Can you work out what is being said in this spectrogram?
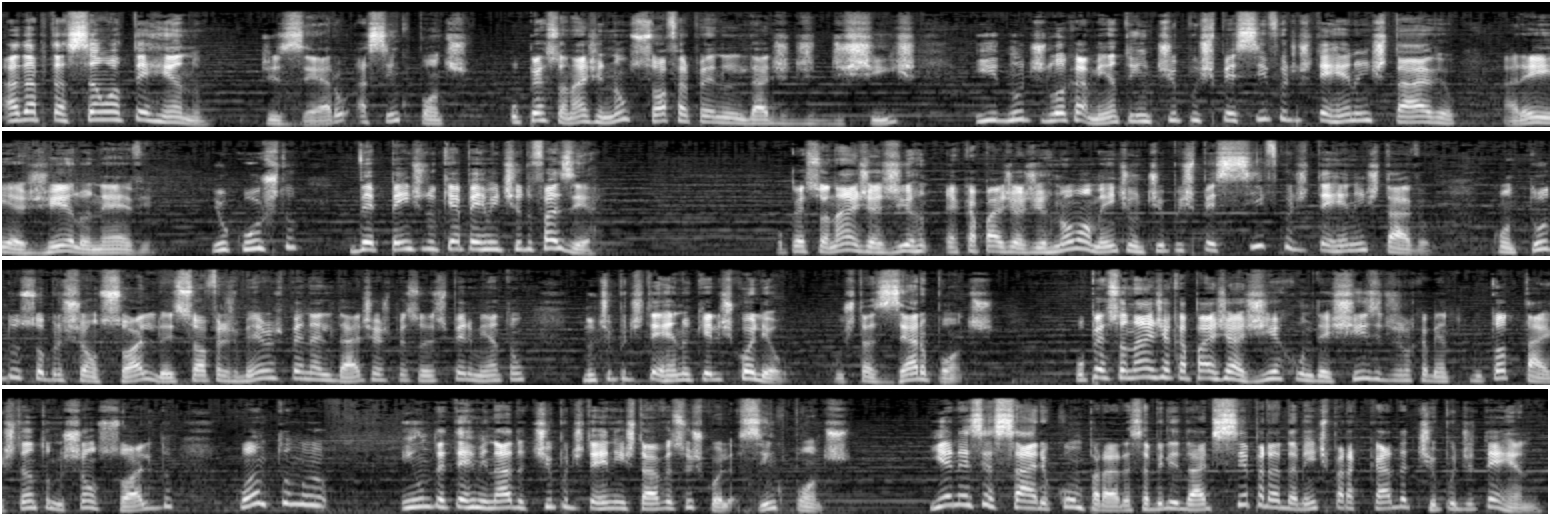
Adaptação ao terreno. De 0 a 5 pontos. O personagem não sofre a penalidade de, de X e no deslocamento em um tipo específico de terreno instável, areia, gelo, neve. E o custo depende do que é permitido fazer. O personagem agir, é capaz de agir normalmente em um tipo específico de terreno instável. Contudo, sobre o chão sólido, ele sofre as mesmas penalidades que as pessoas experimentam no tipo de terreno que ele escolheu. Custa zero pontos. O personagem é capaz de agir com DX e deslocamento totais, tanto no chão sólido quanto no, em um determinado tipo de terreno instável à sua escolha, 5 pontos. E é necessário comprar essa habilidade separadamente para cada tipo de terreno.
